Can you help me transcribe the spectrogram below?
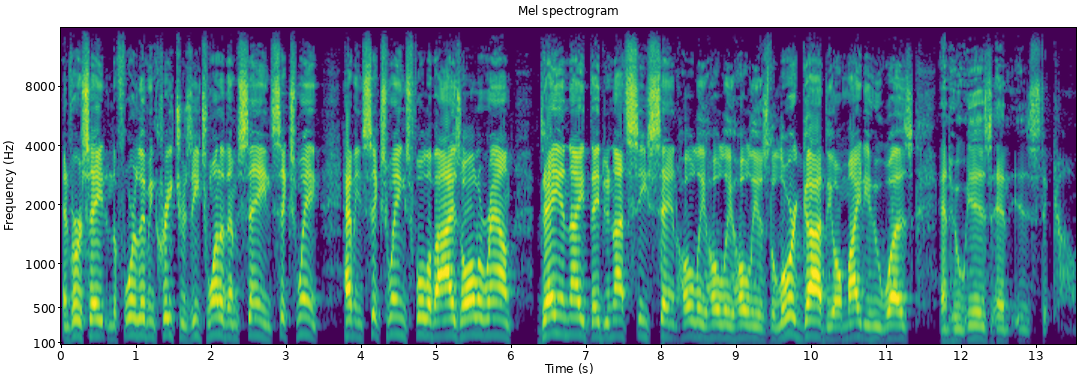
And verse 8, and the four living creatures, each one of them saying, six wings, having six wings full of eyes all around, Day and night they do not cease saying, Holy, holy, holy is the Lord God, the Almighty, who was and who is and is to come.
